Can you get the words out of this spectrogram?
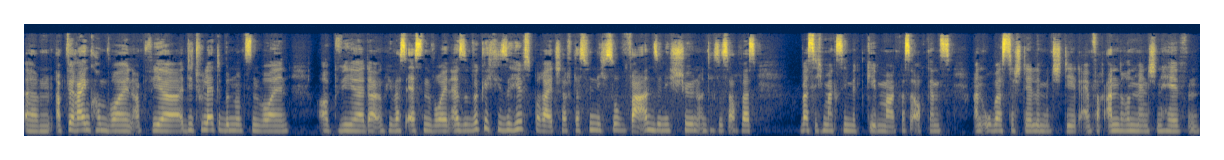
ähm, ob wir reinkommen wollen, ob wir die Toilette benutzen wollen, ob wir da irgendwie was essen wollen. Also wirklich diese Hilfsbereitschaft, das finde ich so wahnsinnig schön und das ist auch was, was ich Maxi mitgeben mag, was auch ganz an oberster Stelle mitsteht, einfach anderen Menschen helfen.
